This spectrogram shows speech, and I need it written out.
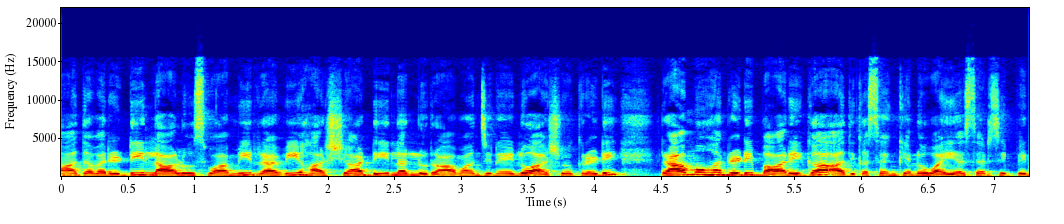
మాధవరెడ్డి లాలు స్వామి రవి హర్ష డీలర్లు రామాంజనేయులు అశోక్ రెడ్డి రామ్మోహన్ రెడ్డి భారీగా అధిక సంఖ్యలో వైఎస్ఆర్సీపీ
